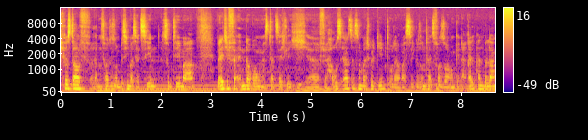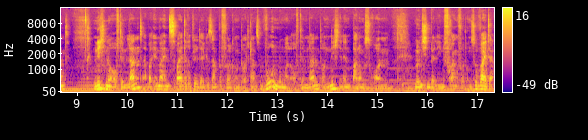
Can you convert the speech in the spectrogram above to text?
Christoph uns heute so ein bisschen was erzählen zum Thema, welche Veränderungen es tatsächlich äh, für Hausärzte zum Beispiel gibt oder was die Gesundheitsversorgung generell anbelangt. Nicht nur auf dem Land, aber immerhin zwei Drittel der Gesamtbevölkerung Deutschlands wohnen nun mal auf dem Land und nicht in den Ballungsräumen München, Berlin, Frankfurt und so weiter.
